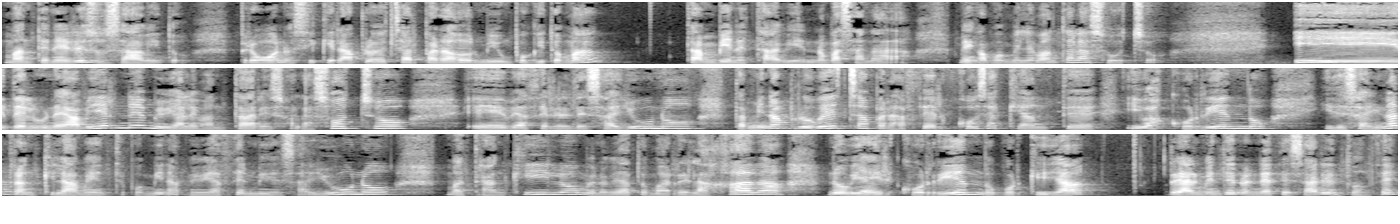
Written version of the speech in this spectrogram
mantener esos hábitos. Pero bueno, si quieres aprovechar para dormir un poquito más, también está bien, no pasa nada. Venga, pues me levanto a las 8. Y de lunes a viernes me voy a levantar eso a las 8, eh, voy a hacer el desayuno. También aprovecha para hacer cosas que antes ibas corriendo y desayuna tranquilamente. Pues mira, me voy a hacer mi desayuno más tranquilo, me lo voy a tomar relajada, no voy a ir corriendo porque ya realmente no es necesario. Entonces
